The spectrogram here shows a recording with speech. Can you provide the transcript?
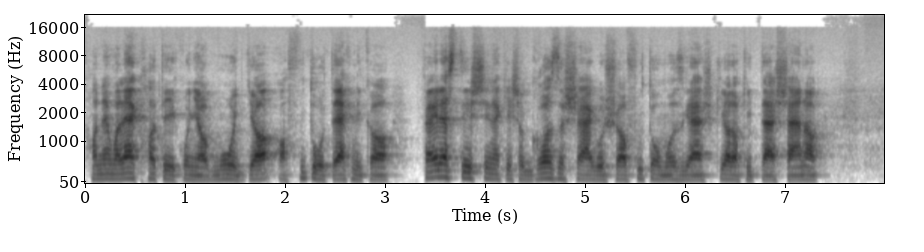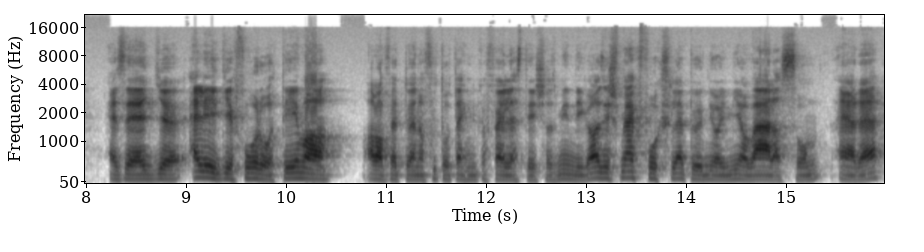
ha nem a leghatékonyabb módja a futótechnika fejlesztésének és a gazdaságosabb futómozgás kialakításának. Ez egy eléggé forró téma, alapvetően a futótechnika fejlesztés az mindig az, és meg fogsz lepődni, hogy mi a válaszom erre.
